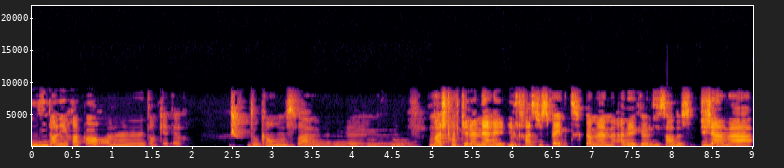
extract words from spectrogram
ni dans les rapports d'enquêteurs. Donc en soi, euh, Mhm. moi, je trouve que la mère est ultra suspecte quand même avec euh, l'histoire de ce pyjama,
